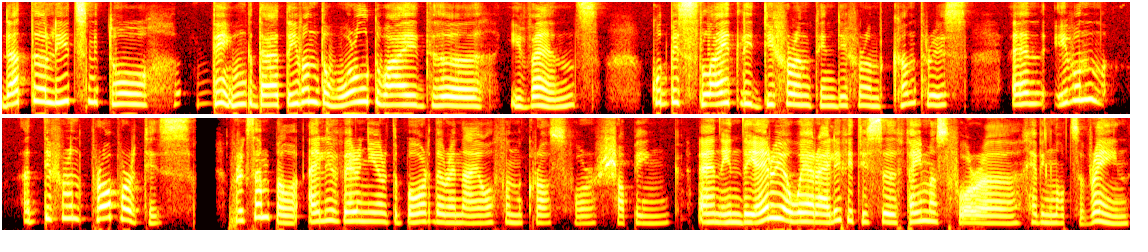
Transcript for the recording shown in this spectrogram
that uh, leads me to think that even the worldwide uh, events could be slightly different in different countries and even at different properties. For example, I live very near the border and I often cross for shopping. And in the area where I live, it is uh, famous for uh, having lots of rain.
